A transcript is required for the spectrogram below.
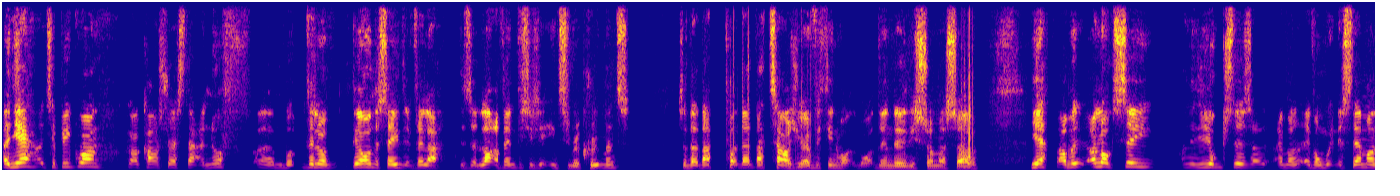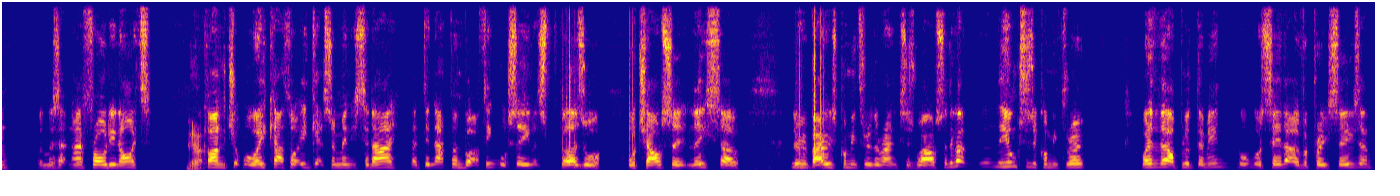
And yeah, it's a big one. I can't stress that enough. Um, but Villa, behind the scenes at Villa, there's a lot of emphasis into recruitment. So that that that, that tells you everything what what they do this summer. So yeah, I would I'd like to see the youngsters. Everyone, everyone witnessed them on when was that now Friday night. Yeah. Kind of took a week. I thought he'd get some minutes today. That didn't happen, but I think we'll see him at Spurs or or Chelsea at least. So Louie Barry's coming through the ranks as well. So they've got the youngsters are coming through. Whether they'll blood them in, we'll, we'll see that over pre-season.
